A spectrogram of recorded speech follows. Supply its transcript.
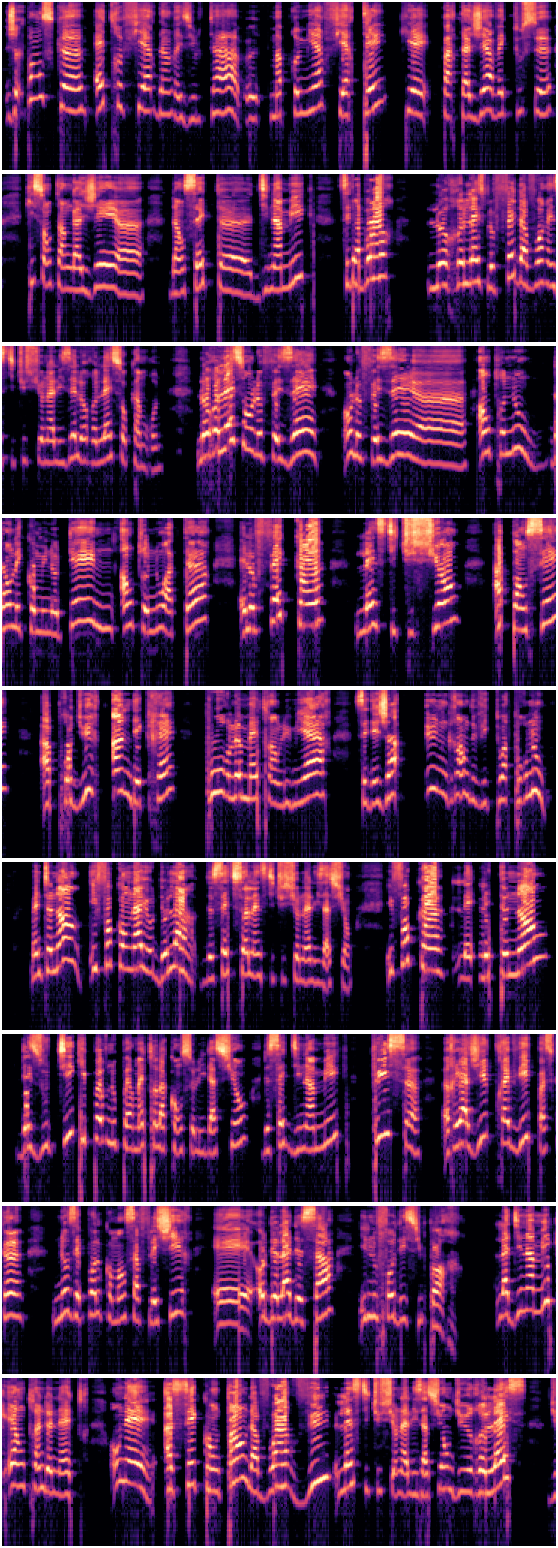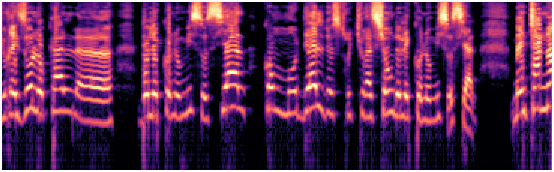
Je pense que être fier d'un résultat, euh, ma première fierté qui est partagée avec tous ceux qui sont engagés euh, dans cette dynamique, c'est d'abord le relais, le fait d'avoir institutionnalisé le relais au Cameroun. Le relais, on le faisait, on le faisait euh, entre nous, dans les communautés, entre nous acteurs, et le fait que l'institution a pensé à produire un décret pour le mettre en lumière, c'est déjà une grande victoire pour nous. Maintenant, il faut qu'on aille au-delà de cette seule institutionnalisation. Il faut que les, les, tenants des outils qui peuvent nous permettre la consolidation de cette dynamique puissent réagir très vite parce que nos épaules commencent à fléchir et au-delà de ça, il nous faut des supports. La dynamique est en train de naître. On est assez content d'avoir vu l'institutionnalisation du relais du réseau local euh, de l'économie sociale comme modèle de structuration de l'économie sociale. Maintenant,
